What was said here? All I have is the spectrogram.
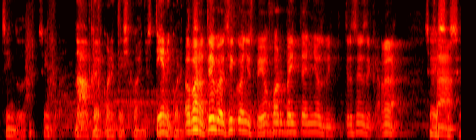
Sin duda, sin duda. No, que 45 años. Tiene 45. bueno, tiene 45 años, pero llegó a jugar 20 años, 23 años de carrera. Sí, sí, sí.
